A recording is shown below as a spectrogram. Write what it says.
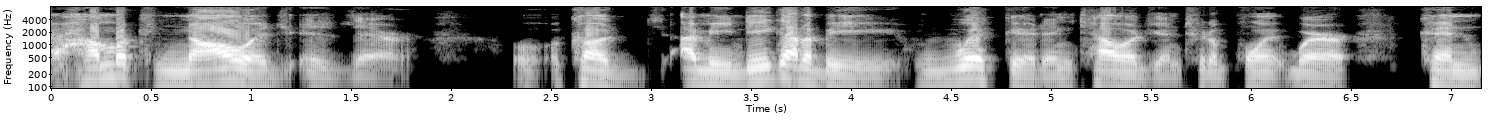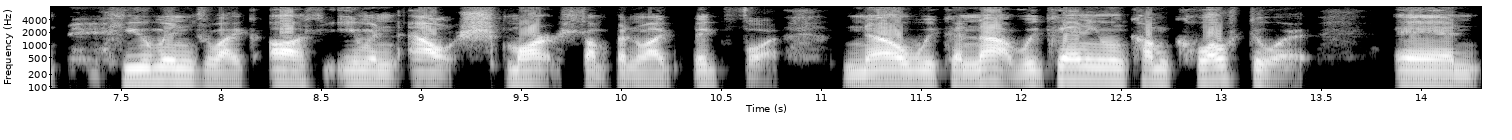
How much knowledge is there? Because I mean, they got to be wicked intelligent to the point where can humans like us even outsmart something like Bigfoot? No, we cannot. We can't even come close to it. And,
